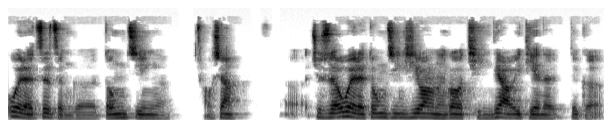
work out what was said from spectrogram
为了这整个东京啊，好像呃，就是为了东京，希望能够停掉一天的这个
